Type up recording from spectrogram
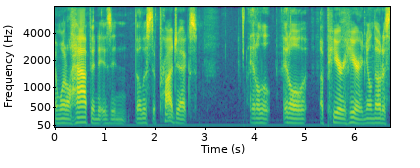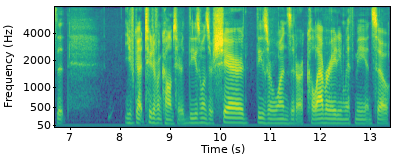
and what will happen is in the list of projects it'll it'll appear here and you'll notice that you've got two different columns here. These ones are shared, these are ones that are collaborating with me, and so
